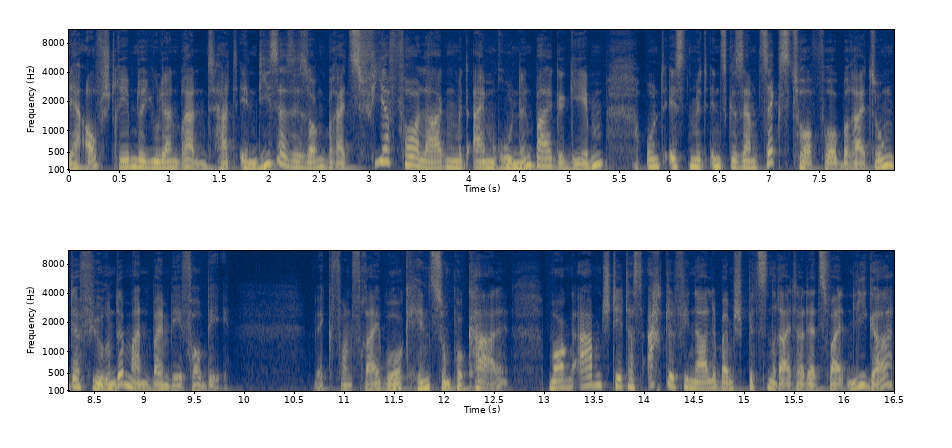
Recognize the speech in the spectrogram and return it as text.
Der aufstrebende Julian Brandt hat in dieser Saison bereits vier Vorlagen mit einem ruhenden Ball gegeben und ist mit insgesamt sechs Torvorbereitungen der führende Mann beim BVB. Weg von Freiburg hin zum Pokal. Morgen Abend steht das Achtelfinale beim Spitzenreiter der zweiten Liga,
